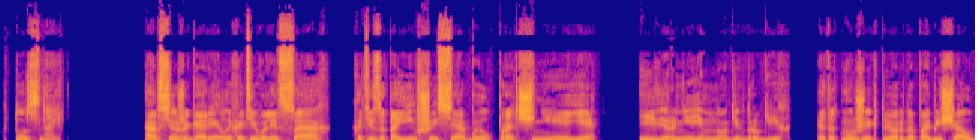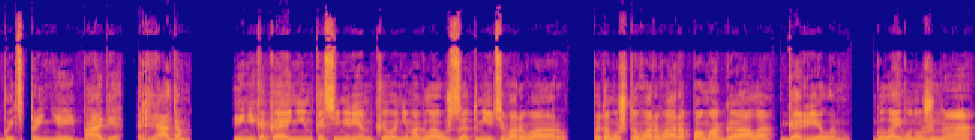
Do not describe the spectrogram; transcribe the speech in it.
кто знает. А все же горел, и хоть и в лесах, хоть и затаившийся, был прочнее и вернее многих других. Этот мужик твердо пообещал быть при ней, бабе, рядом. И никакая Нинка Семиренкова не могла уж затмить Варвару, потому что Варвара помогала Горелому, была ему нужна,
